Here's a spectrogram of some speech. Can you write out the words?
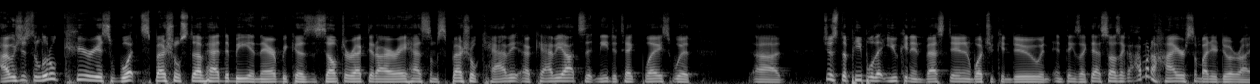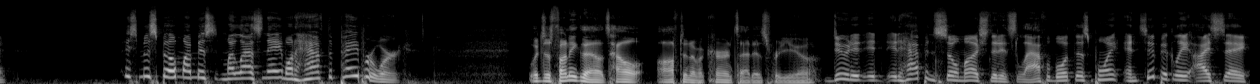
I was just a little curious what special stuff had to be in there because the self-directed IRA has some special uh, caveats that need to take place with uh, just the people that you can invest in and what you can do and, and things like that. So I was like, I'm going to hire somebody to do it right. They misspelled my mis- my last name on half the paperwork. Which is funny that's how often of occurrence that is for you. dude it, it, it happens so much that it's laughable at this point. point and typically i say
